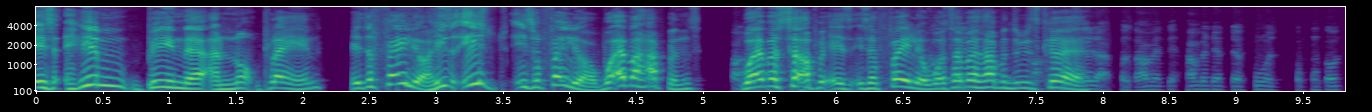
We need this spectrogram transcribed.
it's him being there and not playing is a failure. He's he's he's a failure. Whatever happens, whatever setup it is, is a failure. Whatever happened to his I can't say career. that 'cause how many how many of their forwards have got more goals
